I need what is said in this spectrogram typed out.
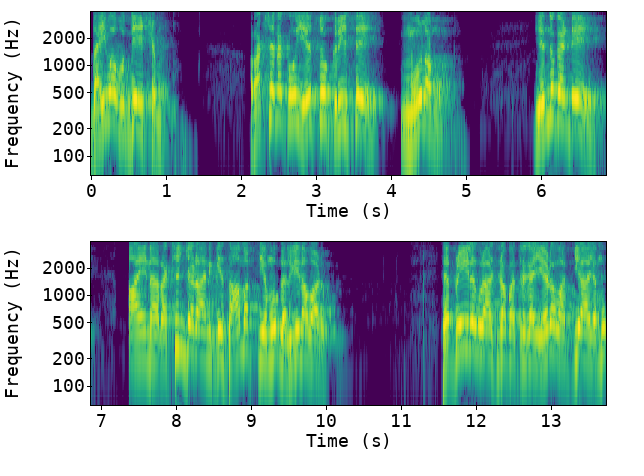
దైవ ఉద్దేశం. రక్షణకు యేసు క్రీస్తే మూలము. ఎందుకంటే ఆయన రక్షించడానికి సామర్థ్యము కలిగినవాడు. హెబ్రిలకు రాసిన పత్రిక ఏడవ అధ్యాయము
